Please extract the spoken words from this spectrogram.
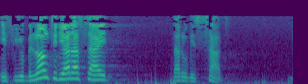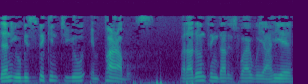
If you belong to the other side, that will be sad. Then he will be speaking to you in parables. But I don't think that is why we are here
